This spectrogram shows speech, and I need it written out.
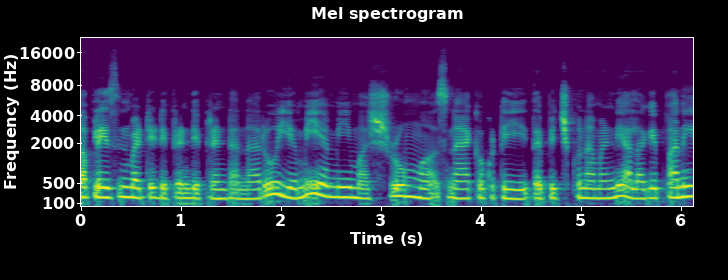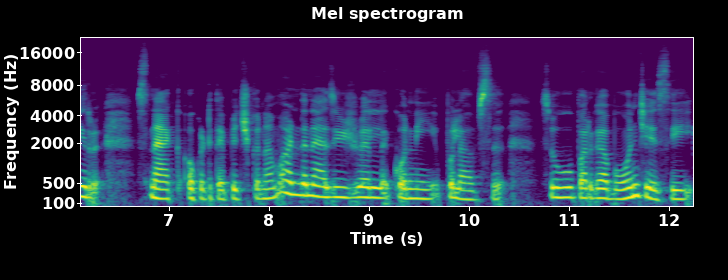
ప్లేస్ని బట్టి డిఫరెంట్ డిఫరెంట్ అన్నారు. ఎమి ఎమి మష్రూమ్ స్నాక్ ఒకటి తెప్పించుకున్నామండి. అలాగే పనీర్ స్నాక్ ఒకటి తెప్పించుకున్నాము. అండ్ దెన్ యాజ్ యూజువల్ కొన్ని పులావ్స్ సూపర్గా బోన్ చేసి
